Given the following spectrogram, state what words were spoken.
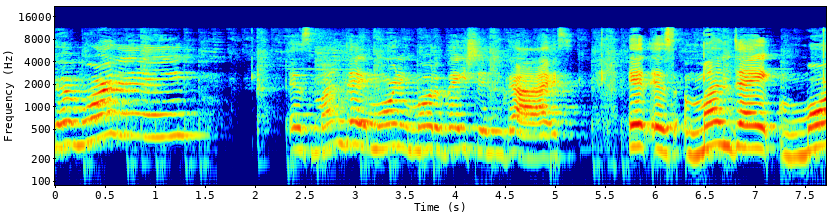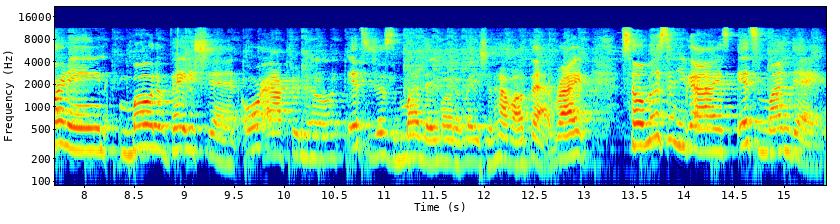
Good morning. It's Monday morning motivation, you guys. It is Monday morning motivation or afternoon. It's just Monday motivation. How about that, right? So listen, you guys, it's Monday.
